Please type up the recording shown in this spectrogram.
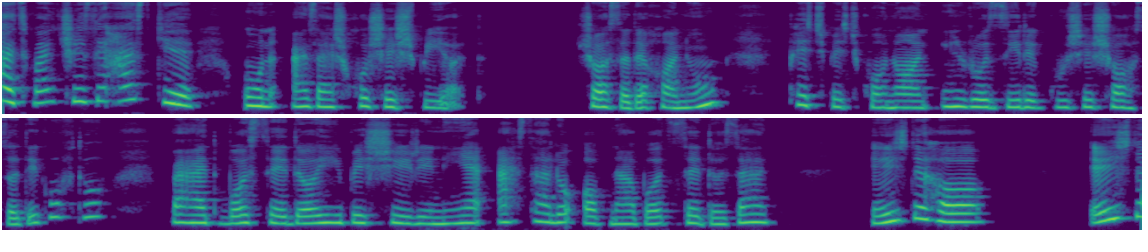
حتما چیزی هست که اون ازش خوشش بیاد. شاهزاده خانوم پچ پچ کنان این رو زیر گوش شاهزاده گفت و بعد با صدایی به شیرینی اصل و آب نبات صدا زد. اجده ها اجده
